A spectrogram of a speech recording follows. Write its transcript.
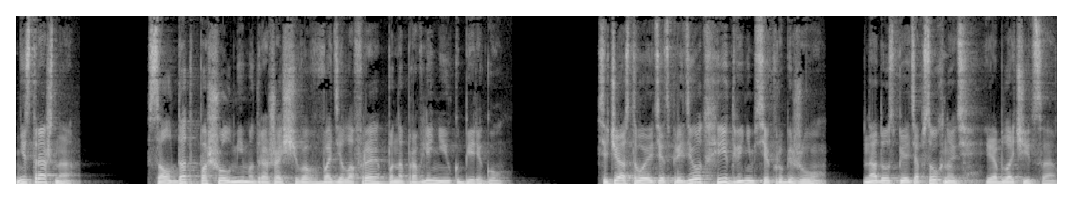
«Не страшно». Солдат пошел мимо дрожащего в воде Лафре по направлению к берегу. Сейчас твой отец придет и двинемся к рубежу. Надо успеть обсохнуть и облачиться.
